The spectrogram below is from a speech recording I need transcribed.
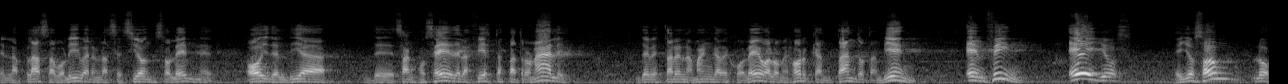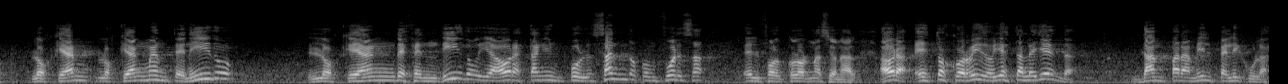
en la Plaza Bolívar, en la sesión solemne, hoy del día de San José, de las fiestas patronales. Debe estar en la manga de coleo, a lo mejor cantando también. En fin, ellos, ellos son los, los, que, han, los que han mantenido, los que han defendido y ahora están impulsando con fuerza el folclore nacional. Ahora, estos corridos y estas leyendas dan para mil películas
